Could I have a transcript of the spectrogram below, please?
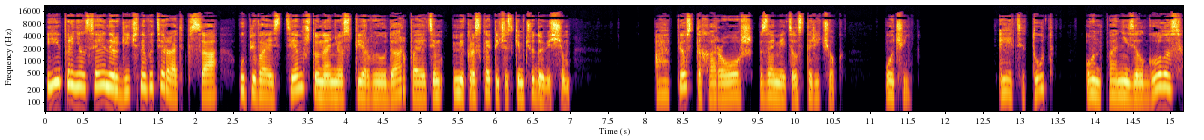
и принялся энергично вытирать пса, упиваясь тем, что нанес первый удар по этим микроскопическим чудовищам. «А пес-то хорош», — заметил старичок. «Очень». «Эти тут...» — он понизил голос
